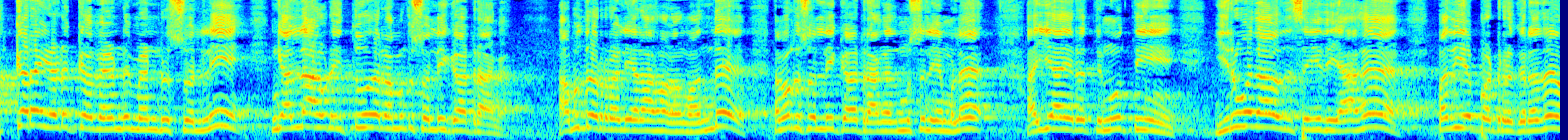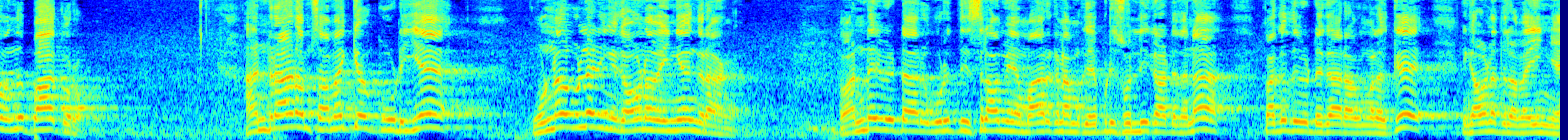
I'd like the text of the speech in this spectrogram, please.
அக்கறை எடுக்க வேண்டும் என்று சொல்லி இங்கே அல்லாஹ்வுடைய தூதர் நமக்கு சொல்லி காட்டுறாங்க. அபுதர் அலி அவங்க வந்து நமக்கு சொல்லி காட்டுறாங்க. அது முஸ்லீமில் ஐயாயிரத்தி நூற்றி இருபதாவது செய்தியாக பதியப்பட்டிருக்கிறத வந்து பார்க்குறோம். அன்றாடம் சமைக்கக்கூடிய உணவில் நீங்கள் கவனம் வைங்கங்கிறாங்க. வண்டை வீட்டார் குறித்து இஸ்லாமிய மார்க் நமக்கு எப்படி சொல்லி காட்டுதுன்னா பக்கத்து வீட்டுக்கார் அவங்களுக்கு கவனத்தில் வைங்க.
